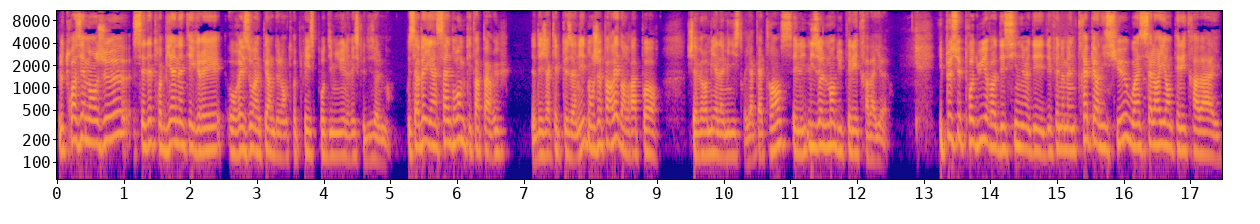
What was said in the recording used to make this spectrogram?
Le troisième enjeu, c'est d'être bien intégré au réseau interne de l'entreprise pour diminuer le risque d'isolement. Vous savez, il y a un syndrome qui est apparu il y a déjà quelques années, dont je parlais dans le rapport que j'avais remis à la ministre il y a quatre ans, c'est l'isolement du télétravailleur. Il peut se produire des, phénomènes très pernicieux où un salarié en télétravail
